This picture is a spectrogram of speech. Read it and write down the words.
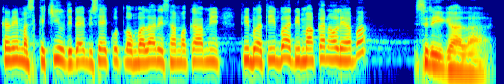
Kami masih kecil, tidak bisa ikut lomba lari sama kami. Tiba-tiba dimakan oleh apa? Serigala.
